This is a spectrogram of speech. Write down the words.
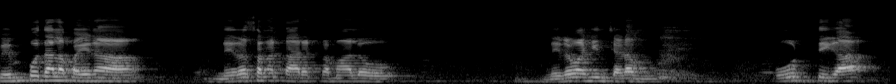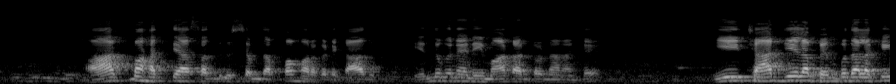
పెంపుదల పైన నిరసన కార్యక్రమాలు నిర్వహించడం పూర్తిగా ఆత్మహత్య సదృశ్యం తప్ప మరొకటి కాదు. ఎందుకు నేను ఈ మాట అంటున్నానంటే ఈ ఛార్జీల పెంపుదలకి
